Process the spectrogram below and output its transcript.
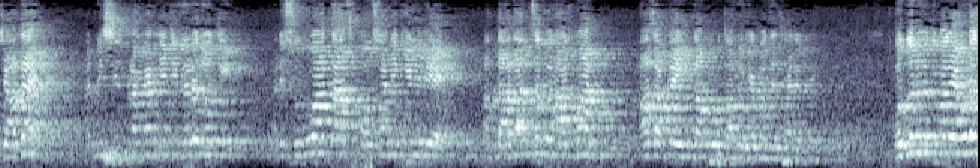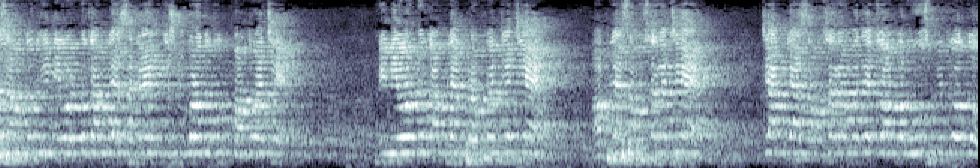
ज्यादा आहे. आणि निश्चित प्रकारची जी गरज होती आणि सुरुवात आज पावसाने केलेली आहे. आणि दादांचं पण आगमन आज आपल्या इंदापूर तालुक्यामध्ये झालेलं आहे. म्हणून मी तुम्हाला एवढं सांगतो की निवडणूक आपल्या सगळ्या दृष्टिकोनातून खूप महत्वाची आहे. ही निवडणूक आपल्या प्रपंचाची आहे आपल्या संसाराची आहे. जे आपल्या संसारामध्ये जो आपण ऊस पिकवतो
